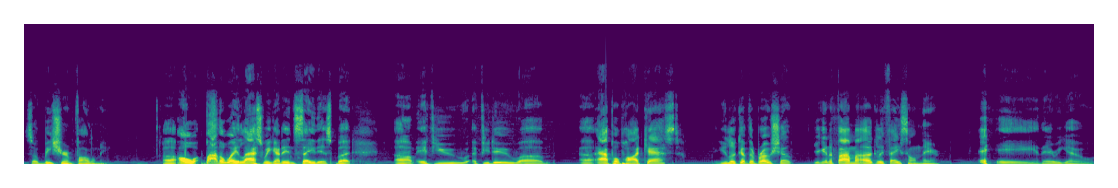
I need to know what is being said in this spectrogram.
So be sure and follow me. Uh, oh, by the way, last week I didn't say this, but um, if you if you do uh, uh Apple Podcast, and you look up the Bro Show, you're going to find my ugly face on there. Hey, there we go.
